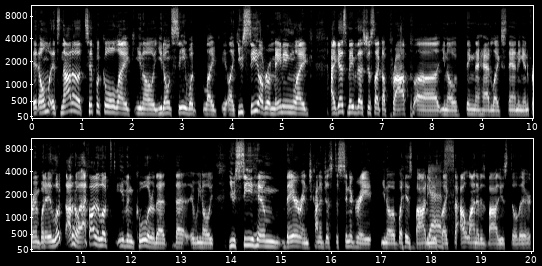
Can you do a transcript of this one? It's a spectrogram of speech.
it almost it's not a typical like you know you don't see what like like you see a remaining like I guess maybe that's just like a prop uh you know thing they had like standing in for him but it looked I don't know I thought it looked even cooler that that you know you see him there and kind of just disintegrate you know but his body is like the outline of his body is still there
